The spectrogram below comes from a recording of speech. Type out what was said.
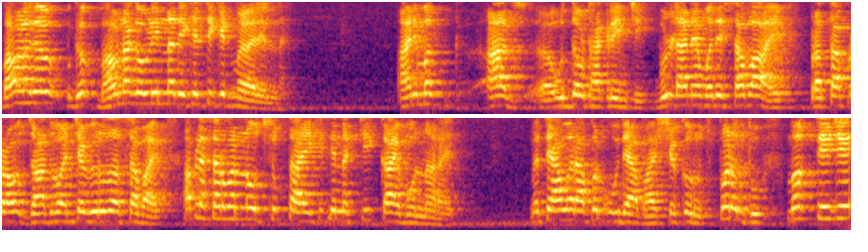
भावना गव- ग- भावना गवळींना देखील तिकीट मिळालेलं नाही. आणि मग आज उद्धव ठाकरेंची. बुलढाण्यामध्ये सभा आहे. प्रतापराव जाधवांच्या विरोधात सभा आहे. आपल्या सर्वांना उत्सुकता आहे की ते नक्की काय बोलणार आहेत. मग त्यावर आपण उद्या भाष्य करूच. परंतु मग ते जे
